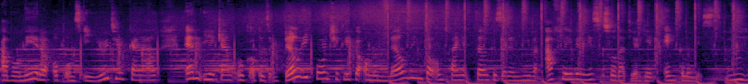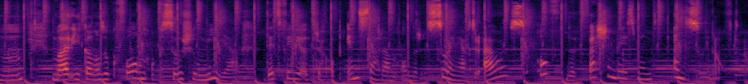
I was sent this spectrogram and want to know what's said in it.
abonneren op ons YouTube-kanaal. En je kan ook op het bel-icoontje klikken om een melding te ontvangen telkens er een nieuwe aflevering is, zodat je er geen enkele mist. Mhm. Maar je kan ons ook volgen op social media. Dit vind je terug op Instagram onder Sewing After Hours of The Fashion Basement en The Sewing Loft.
